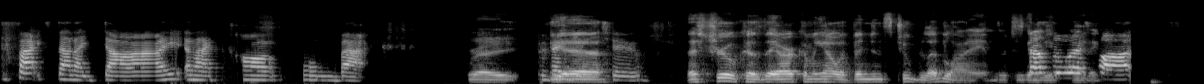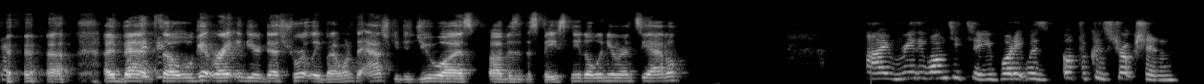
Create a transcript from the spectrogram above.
the fact that I die and I can't come back Right. Vengeance Yeah. Two. That's true because they are coming out with Vengeance Two Bloodlines, which is going That's to the be worst exciting. part. I bet. So we'll get right into your death shortly, but I wanted to ask you: Did you uh, uh, visit the Space Needle when you were in Seattle? I really wanted to, but it was up for construction.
